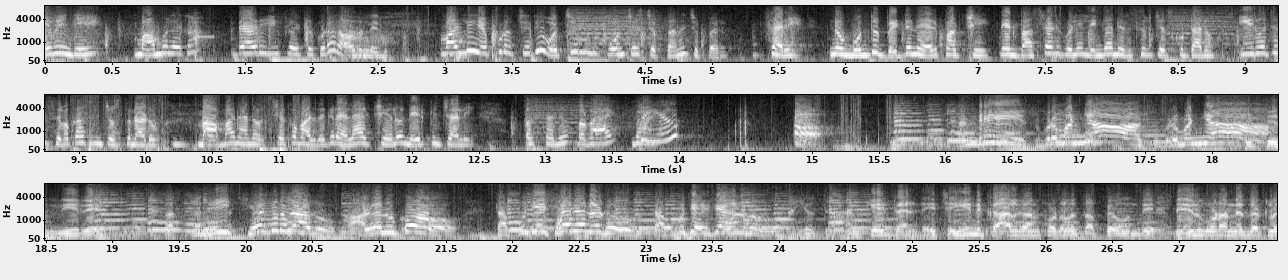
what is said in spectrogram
ఏమైంది? మామూలుగా డాడీ ఈ ఫ్లైట్లో కూడా రావడం లేదు. మళ్ళీ ఎప్పుడు వచ్చేది? వచ్చే ముందు ఫోన్ చేసి చెప్తానని చెప్పారు. సరే నువ్వు ముందు బిడ్డను ఏర్పాటు చేయి. నేను బస్ స్టాండ్ వెళ్ళి లింగాన్ని రిసీవ్ చేసుకుంటాను. ఈ రోజు శివకాశం చూస్తున్నాడు. మా అమ్మ నాన్న వచ్చాక వాళ్ళ దగ్గర ఎలా యాక్ట్ చేయాలో నేర్పించాలి. వస్తాను. బాయ్. బాయ్. తండ్రి సుబ్రహ్మణ్య సుబ్రహ్మణ్య. మీరే. నీ చేతులు కాదు కాళ్ళనుకో. తప్పు చేశాను తప్పు చేశాను. అయ్యో దానికేంటండి? చెయ్యిని కాలు అనుకోవడంలో తప్పే ఉంది. నేను కూడా నిద్దట్లో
